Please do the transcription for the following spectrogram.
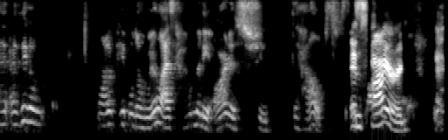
I, I think a lot of people don't realize how many artists she helps inspired. yeah.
